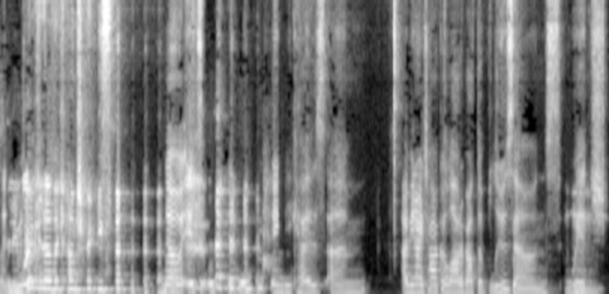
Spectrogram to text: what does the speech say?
really work in other countries no it's, it's, it's interesting because um i mean i talk a lot about the blue zones mm. which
